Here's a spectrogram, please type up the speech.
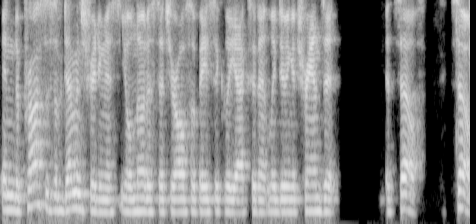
in the process of demonstrating this, you'll notice that you're also basically accidentally doing a transit itself. So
